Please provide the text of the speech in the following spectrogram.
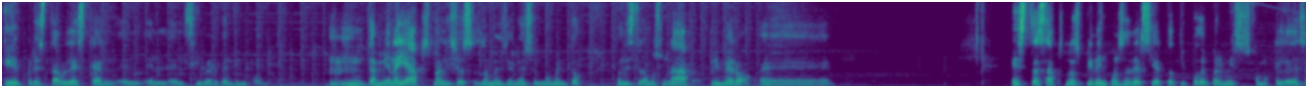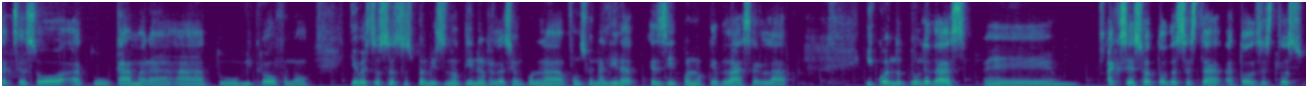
que preestablezca el, el ciberdelincuente. También hay apps maliciosas, lo mencioné hace un momento, cuando instalamos una app, primero eh, estas apps nos piden conceder cierto tipo de permisos, como que le des acceso a tu cámara, a tu micrófono, y a veces estos permisos no tienen relación con la funcionalidad, es decir, con lo que va a hacer la app. Y cuando tú le das eh, acceso a, todos esta, a todos estos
